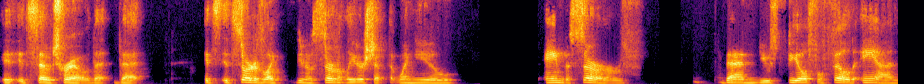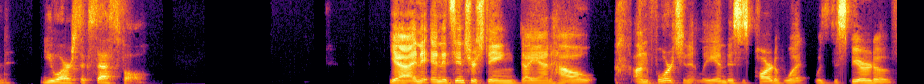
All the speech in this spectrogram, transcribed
it, it's so true that that it's it's sort of like you know servant leadership that when you aim to serve then you feel fulfilled and you are successful. Yeah, and and it's interesting, Diane, how unfortunately, and this is part of what was the spirit of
